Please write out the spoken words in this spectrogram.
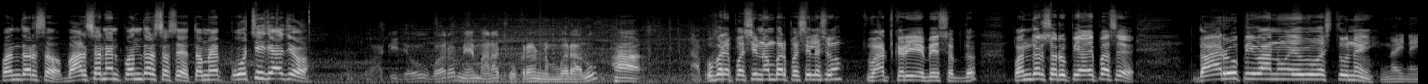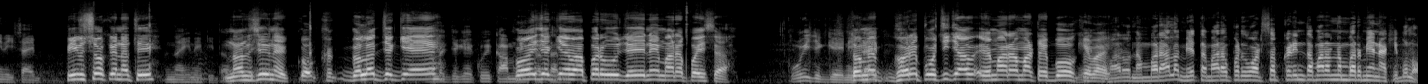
પંદરસો. બારસો ને પંદરસો છે. તમે પહોંચી જાજો. બાકી જવું બરાબર મેં મારા છોકરાનો નંબર આલું. હા. ઉપર પછી નંબર પછી લેશું વાત કરીએ બે શબ્દ. પંદરસો રૂપિયા આપ્યા છે. દારૂ પીવાનું એવી વસ્તુ નહીં. નહીં નહીં નહીં સાહેબ. પીવશો કે નથી? નહીં નહીં પીતા. નથી ને. ગલત જગ્યાએ જગ્યાએ કોઈ કામ કોઈ જગ્યાએ વાપરવું જોઈએ નહીં મારા પૈસા. કોઈ જગ્યાએ નહીં તમે ઘરે પહોંચી જાવ એ મારા માટે બહુ કહેવાય. મારો નંબર આલો મેં તમારા ઉપર વોટ્સઅપ કરીને તમારો નંબર મેં નાખી બોલો.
